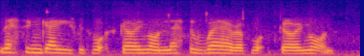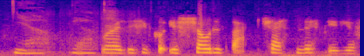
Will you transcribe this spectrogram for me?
less engaged with what's going on, less aware of what's going on. Yeah, yeah. Whereas if you've got your shoulders back, chest lifted, you're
